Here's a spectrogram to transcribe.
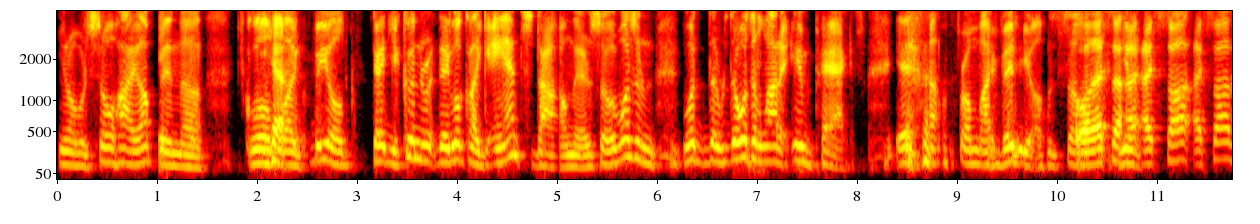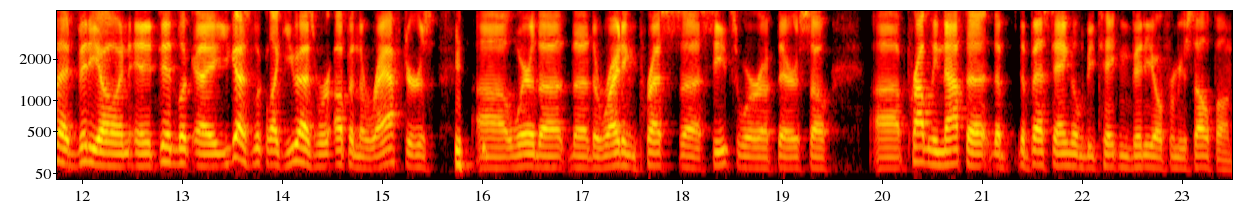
you know, we're so high up in uh, Globe Yeah. Life Field that you couldn't. They looked like ants down there, so it wasn't. What there, there wasn't a lot of impact yeah, from my video. So well, that's you know, I, I saw I saw that video, and, and it did look. Uh, you guys looked like you guys were up in the rafters, uh, where the the the writing press uh, seats were up there. So uh, probably not the, the the best angle to be taking video from your cell phone.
